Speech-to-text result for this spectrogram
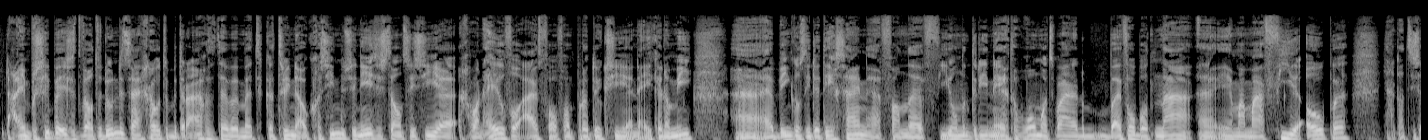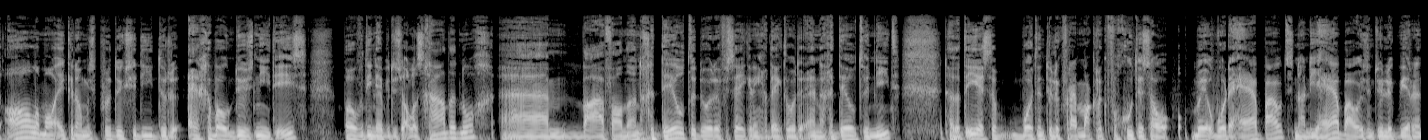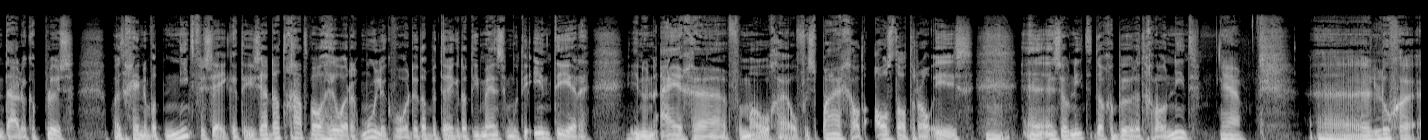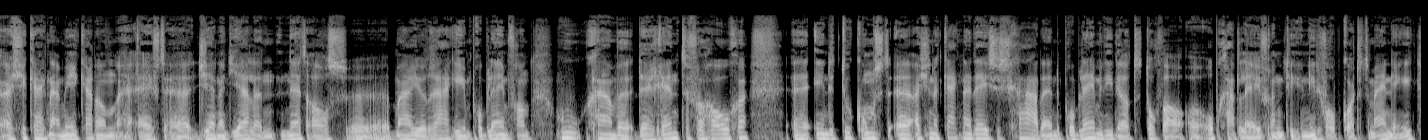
Nou, in principe is het wel te doen. Dit zijn grote bedragen. Dat hebben we met Katrina ook gezien. Dus in eerste instantie zie je gewoon heel veel uitval van productie en economie. Uh, winkels die er dicht zijn. Uh, van de 493 Walmart waren er bijvoorbeeld na uh, maar, maar vier open. Ja, dat is allemaal economische productie die er gewoon dus niet is. Bovendien heb je dus alle schade nog. Ehm, waarvan een gedeelte door de verzekering gedekt wordt en een gedeelte niet. Nou, het eerste wordt natuurlijk vrij makkelijk vergoed en zal worden herbouwd. Nou, die herbouw is natuurlijk weer een duidelijke plus. Maar hetgene wat niet verzekerd is, ja, dat gaat wel heel erg moeilijk worden. Dat betekent dat die mensen moeten interen in hun eigen vermogen of spaargeld, als dat er al is. Hmm. En, en, zo niet, dan gebeurt het gewoon niet. Ja. Uh, Loege, als je kijkt naar Amerika, dan heeft uh, Janet Yellen, net als uh, Mario Draghi, een probleem van hoe gaan we de rente verhogen in de toekomst. als je dan kijkt naar deze schade en de problemen die dat toch wel op gaat leveren, in ieder geval op korte termijn, denk ik.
